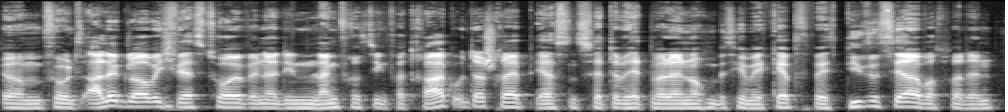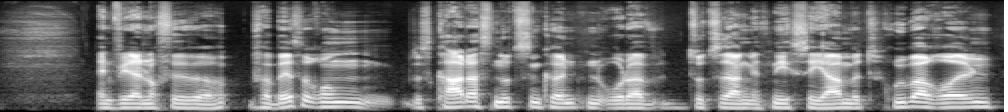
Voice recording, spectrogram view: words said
Ähm, für uns alle, glaube ich, wäre es toll, wenn er den langfristigen Vertrag unterschreibt. Erstens hätte, hätten wir dann noch ein bisschen mehr Cap Space dieses Jahr, was wir dann entweder noch für Verbesserungen des Kaders nutzen könnten oder sozusagen ins nächste Jahr mit rüberrollen,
